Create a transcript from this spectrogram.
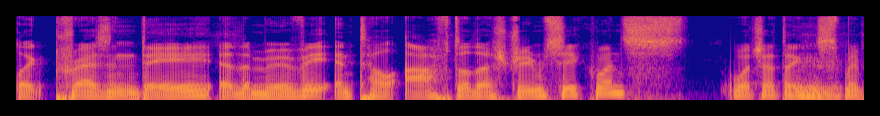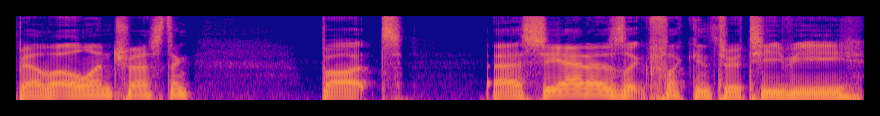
like present day of the movie until after this dream sequence, which I think is maybe a little interesting. But uh, Sienna's like flicking through TV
